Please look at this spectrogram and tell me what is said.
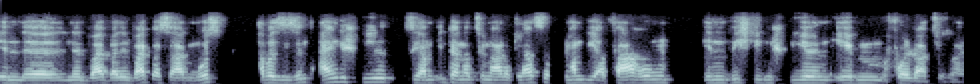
in, äh, in den, bei den Vipers sagen muss. Aber sie sind eingespielt, sie haben internationale Klasse und haben die Erfahrung, in wichtigen Spielen eben voll da zu sein.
